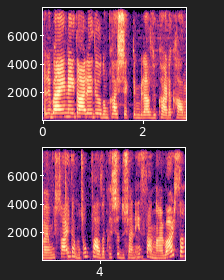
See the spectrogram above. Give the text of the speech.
Hani ben yine idare ediyordum. Kaş şeklim biraz yukarıda kalmaya müsait ama çok fazla kaşı düşen insanlar varsa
